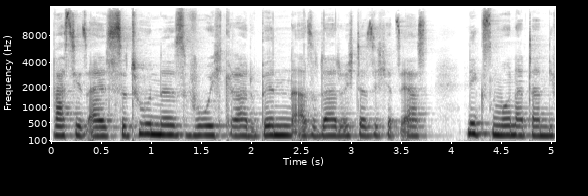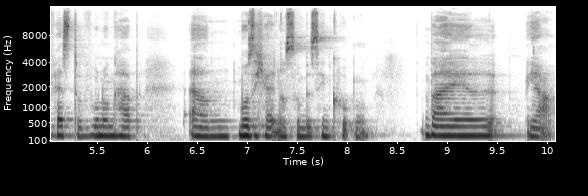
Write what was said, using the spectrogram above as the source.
was jetzt alles zu tun ist, wo ich gerade bin. Also dadurch, dass ich jetzt erst nächsten Monat dann die feste Wohnung habe, ähm, muss ich halt noch so ein bisschen gucken. Weil, ja,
